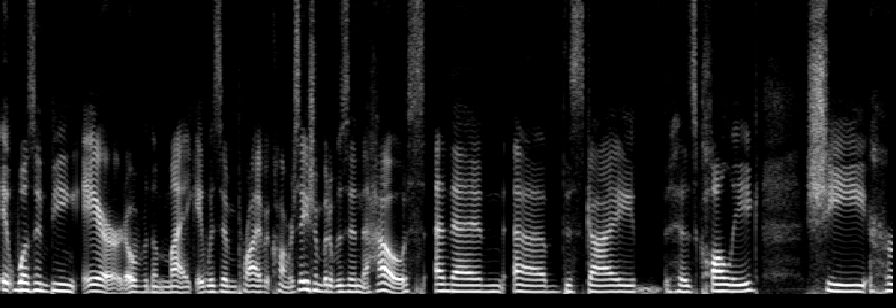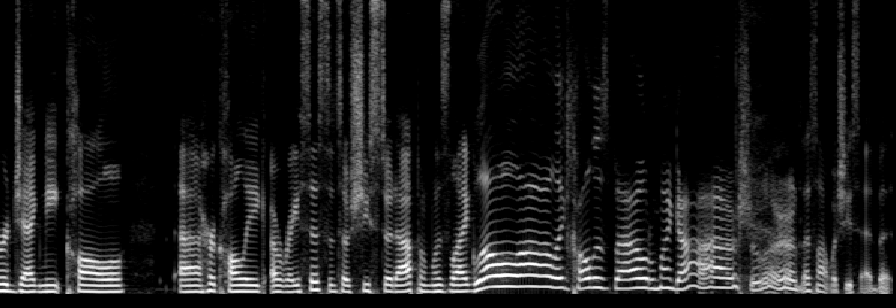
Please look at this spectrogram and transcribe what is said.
it wasn't being aired over the mic. It was in private conversation, but it was in the house. And then uh, this guy, his colleague, she heard Jagmeet call. Uh, her colleague a racist, and so she stood up and was like, "La la, like call this out! Oh my gosh!" That's not what she said, but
